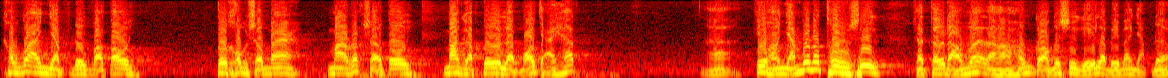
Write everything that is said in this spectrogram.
không có ai nhập được vào tôi. Tôi không sợ ma ma rất sợ tôi. Ma gặp tôi là bỏ chạy hết. À, khi họ nhẩm với nó thường xuyên là tự động là họ không còn cái suy nghĩ là bị ma nhập nữa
